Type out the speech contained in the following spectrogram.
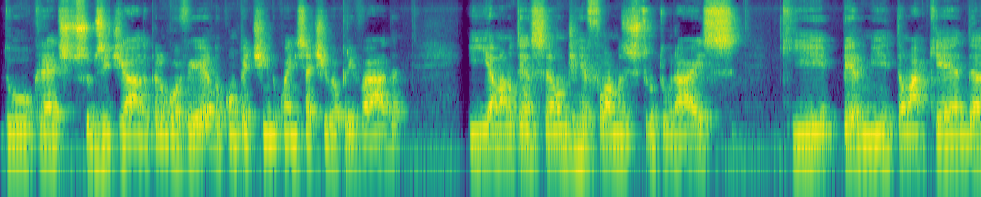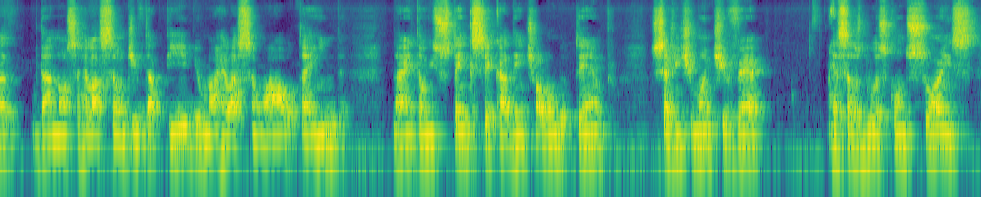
do crédito subsidiado pelo governo, competindo com a iniciativa privada, e a manutenção de reformas estruturais que permitam a queda da nossa relação dívida-PIB, uma relação alta ainda. Né? Então, isso tem que ser cadente ao longo do tempo. Se a gente mantiver essas duas condições,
